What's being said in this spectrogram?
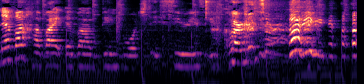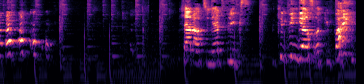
Never have I ever binge watched a series in quarantine. Shout out to Netflix. Keeping girls occupied.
